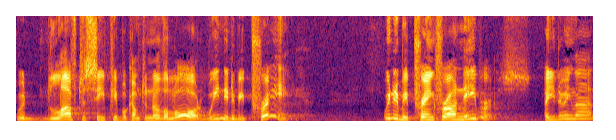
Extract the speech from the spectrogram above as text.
would love to see people come to know the Lord, we need to be praying. We need to be praying for our neighbors. Are you doing that?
